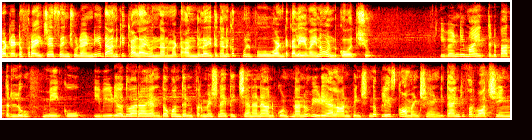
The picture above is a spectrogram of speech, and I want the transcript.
పొటాటో ఫ్రై చేసాను చూడండి. దానికి కళాయి ఉందన్నమాట. అందులో అయితే కనుక పులుపు వంటకాలు ఏవైనా వండుకోవచ్చు. ఇవండి మా ఇత్తడి పాత్రలు. మీకు ఈ వీడియో ద్వారా ఎంతో కొంత ఇన్ఫర్మేషన్ అయితే ఇచ్చానని అనుకుంటున్నాను. వీడియో ఎలా అనిపించిందో ప్లీజ్ కామెంట్ చేయండి. Thank you for watching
